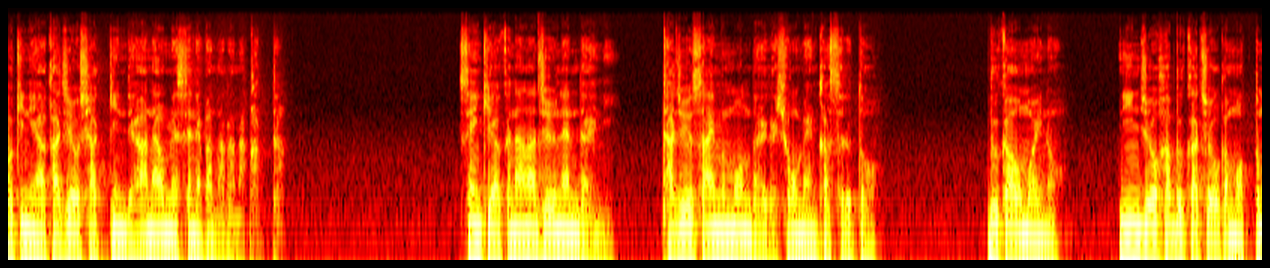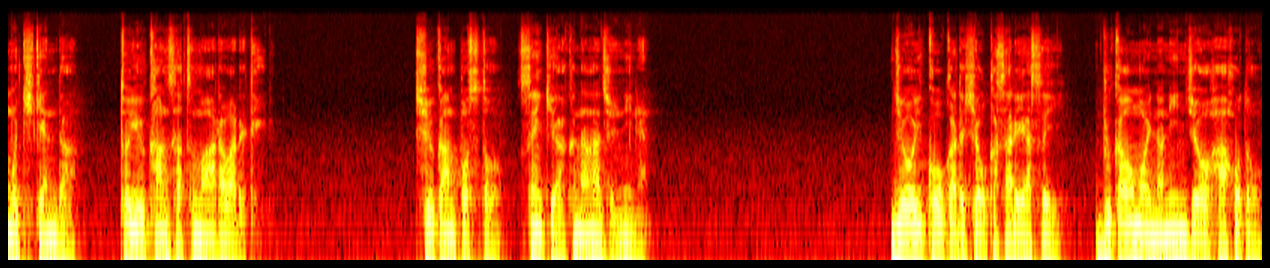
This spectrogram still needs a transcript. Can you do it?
時に赤字を借金で穴埋めせねばならなかった。1970年代に多重債務問題が表面化すると、部下思いの人情派部課長が最も危険だという観察も現れている。週刊ポスト1972年。上位効果で評価されやすい部下思いの人情派ほど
